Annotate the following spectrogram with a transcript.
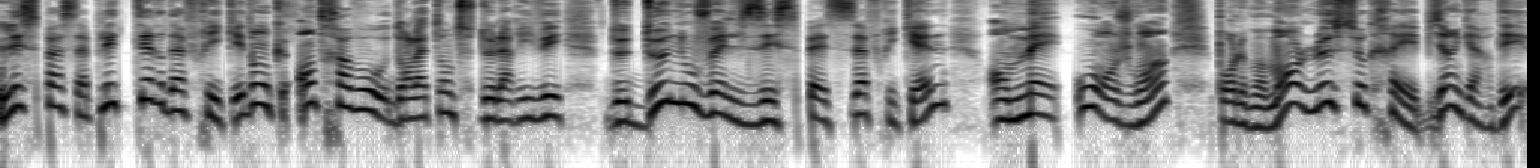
L'espace appelé Terre d'Afrique est donc en travaux dans l'attente de l'arrivée de deux nouvelles espèces africaines, en mai ou en juin. Pour le moment, le secret est bien gardé,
